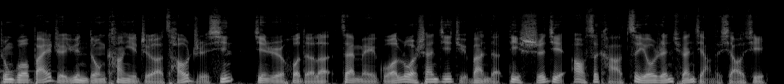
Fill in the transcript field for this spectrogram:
中国白纸运动抗议者曹芷欣近日获得了在美国洛杉矶举办的第十届奥斯卡自由人权奖的消息，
